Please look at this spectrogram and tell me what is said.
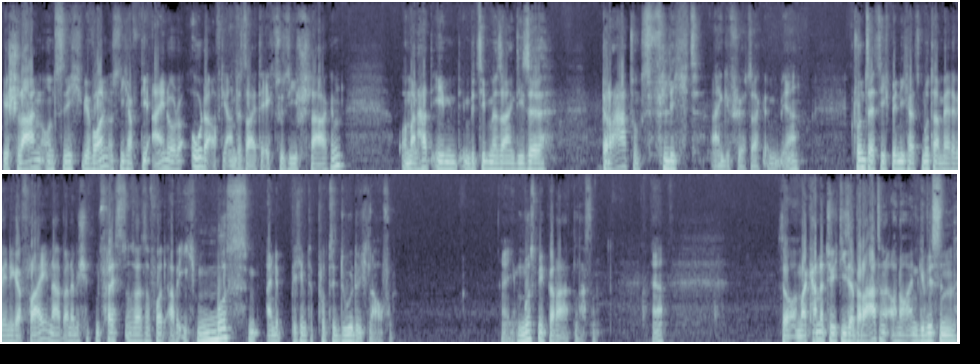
Wir schlagen uns nicht, wir wollen uns nicht auf die eine oder, oder auf die andere Seite exklusiv schlagen. Und man hat eben im Prinzip mal sagen, diese Beratungspflicht eingeführt. Ja? Grundsätzlich bin ich als Mutter mehr oder weniger frei innerhalb einer bestimmten Frist und so weiter und so fort, aber ich muss eine bestimmte Prozedur durchlaufen. Ja, ich muss mich beraten lassen. Ja? So, und man kann natürlich dieser Beratung auch noch einen gewissen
